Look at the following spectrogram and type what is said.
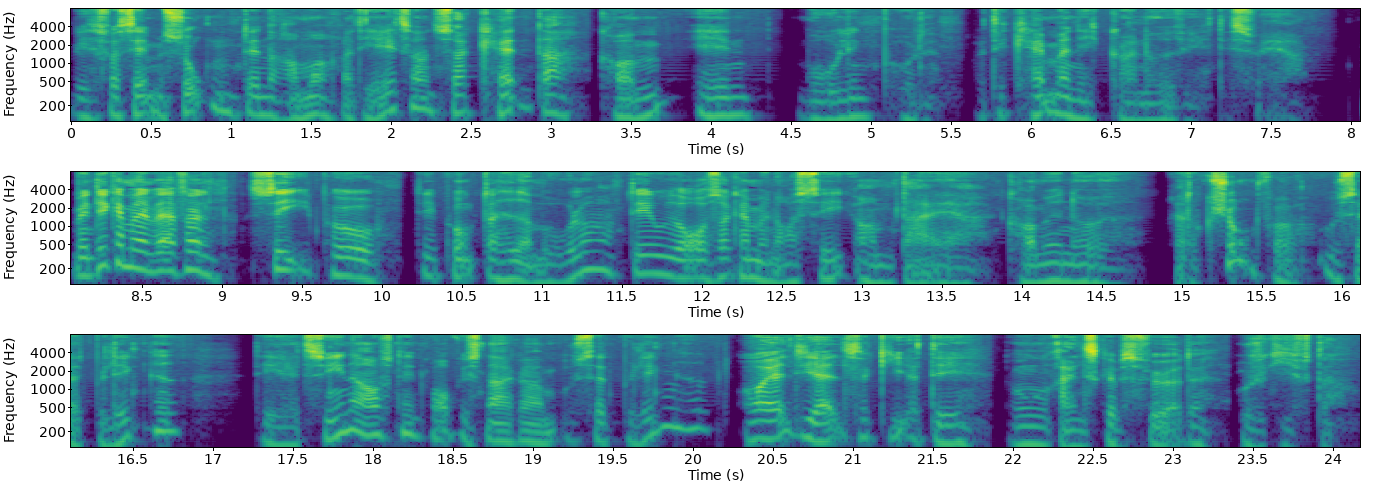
hvis for eksempel solen den rammer radiatoren, så kan der komme en måling på det. Og det kan man ikke gøre noget ved, desværre. Men det kan man i hvert fald se på det punkt, der hedder måler. Derudover så kan man også se, om der er kommet noget reduktion for udsat beliggenhed. Det er et senere afsnit, hvor vi snakker om udsat beliggenhed. Og alt i alt så giver det nogle regnskabsførte udgifter.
